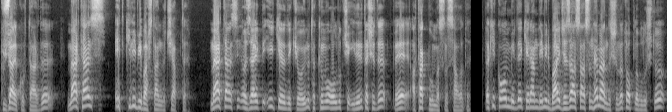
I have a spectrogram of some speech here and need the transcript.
güzel kurtardı. Mertens etkili bir başlangıç yaptı. Mertens'in özellikle ilk yarıdaki oyunu takımı oldukça ileri taşıdı ve atak bulmasını sağladı. Dakika 11'de Kerem Demirbay ceza sahasının hemen dışında topla buluştu.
